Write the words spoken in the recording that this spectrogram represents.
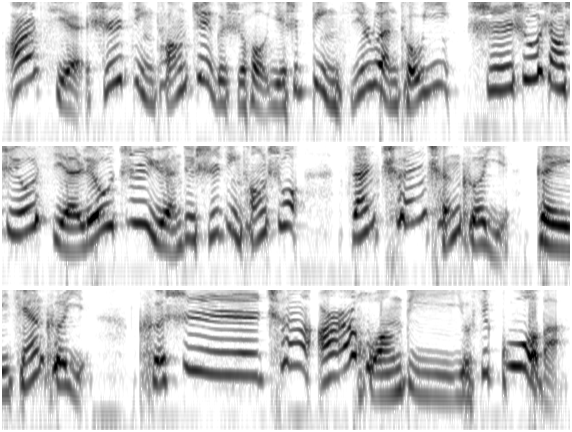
而且石敬瑭这个时候也是病急乱投医，史书上是有写，刘知远对石敬瑭说：“咱称臣可以，给钱可以，可是称儿皇帝有些过吧？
